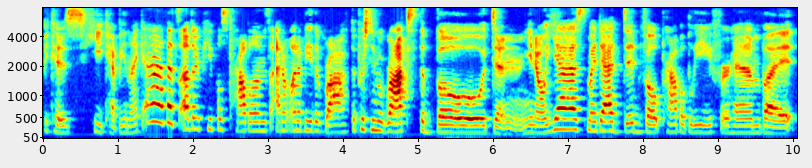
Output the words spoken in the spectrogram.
because he kept being like, ah, that's other people's problems. I don't want to be the rock, the person who rocks the boat. And, you know, yes, my dad did vote probably for him, but.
